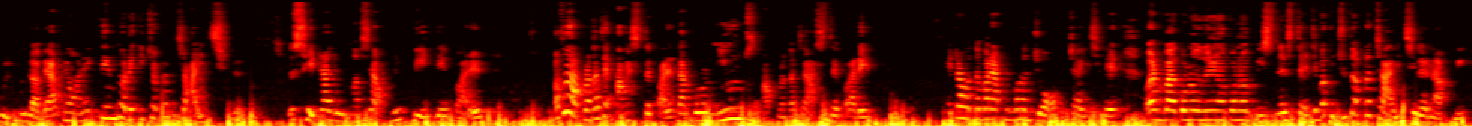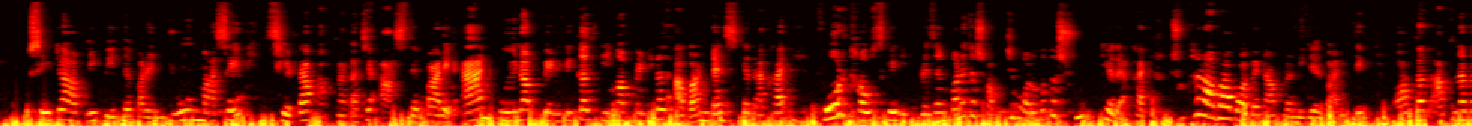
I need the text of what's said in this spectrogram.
ফুলফিল হবে। আপনি অনেক দিন ধরে কিছু একটা চাইছিলেন, তো সেটা জুন মাসে আপনি পেতে পারেন। অর্থাৎ আপনার কাছে আসতে পারে, তার কোনো নিউজ আপনার কাছে আসতে পারে। এটা হতে পারে আপনি কোনো জব চাইছিলেন বা- কোনো কোনো বিজনেস চাইছে বা কিছু তো আপনার চাইছিলেন আপনি সেটা আপনি পেতে পারেন। জুন মাসে সেটা আপনার কাছে আসতে পারে। And queen of pentacle king of pentacle আবান্ডেন্সকে দেখায়। ফোর্থ হাউসকে রিপ্রেজেন্ট করে, তো সবচেয়ে বড় কথা সুখকে দেখায়। সুখের অভাব হবে না আপনার নিজের বাড়িতে। অর্থাৎ আপনার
